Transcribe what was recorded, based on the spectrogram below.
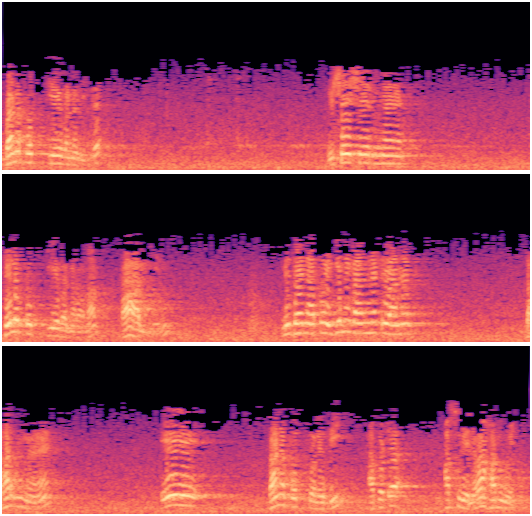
බණ පොත් කියවන විට විශේෂයෙන්ම පෙළ පොත් කියවනවා නම් පාලියෙන් මේ දැන් අප ඉගෙන ගන්නට යන ධර්ම ඒ බණ පොත්වලදී අපට අසු වෙනවා හමු වෙනවා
